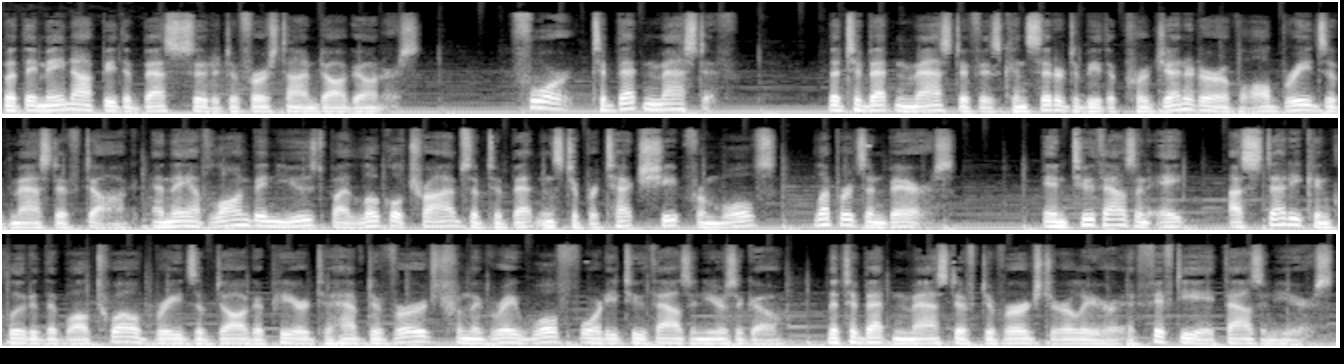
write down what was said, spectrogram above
but they may not be the best suited to first-time dog owners. 4. Tibetan Mastiff. The Tibetan Mastiff is considered to be the progenitor of all breeds of Mastiff dog and they have long been used by local tribes of Tibetans to protect sheep from wolves, leopards and bears. In 2008, a study concluded that while 12 breeds of dog appeared to have diverged from the gray wolf 42,000 years ago, the Tibetan Mastiff diverged earlier at 58,000 years.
